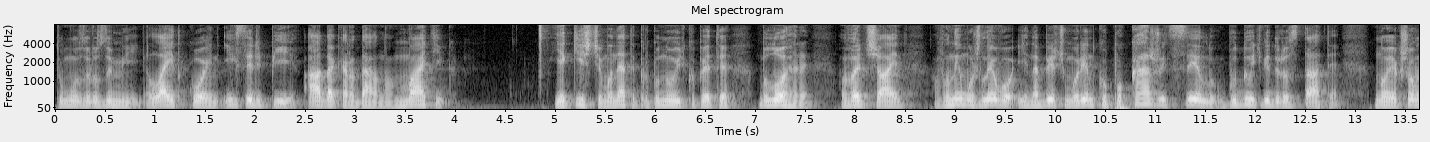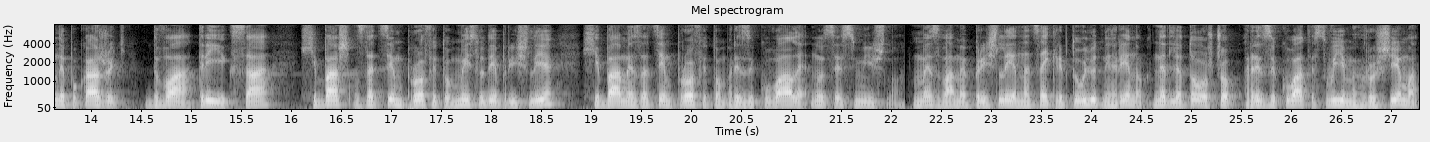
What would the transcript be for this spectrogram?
Тому зрозумій, Litecoin, XRP, ADA Cardano, Matic, які ще монети пропонують купити блогери, Вебчайн, вони, можливо, і на бірчому ринку покажуть силу, будуть відростати. Але якщо вони покажуть 2-3 ікса, хіба ж за цим профітом ми сюди прийшли? Хіба ми за цим профітом ризикували? Ну це смішно. Ми з вами прийшли на цей криптовалютний ринок не для того, щоб ризикувати своїми грошима,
